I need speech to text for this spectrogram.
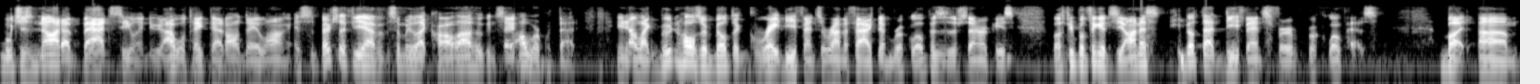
which is not a bad ceiling, dude. I will take that all day long, especially if you have somebody like Carlisle who can say, "I'll work with that." You know, like Budenholzer built a great defense around the fact that Brook Lopez is their centerpiece. Most people think it's Giannis. He built that defense for Brook Lopez, but um,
